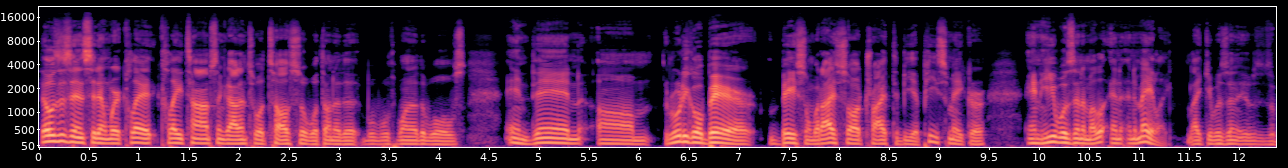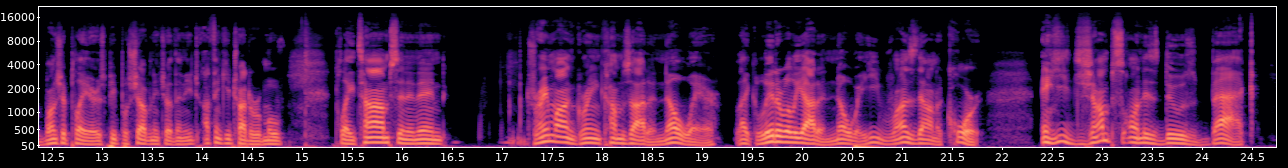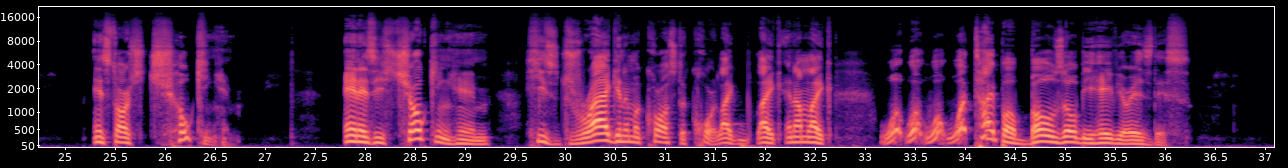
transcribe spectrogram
there was this incident where Clay, Klay Thompson got into a tussle with one of the with one of the Wolves, and then um, Rudy Gobert, based on what I saw, tried to be a peacemaker and he was in a in, in a melee. Like it was in, it was a bunch of players, people shoving each other. And he, I think he tried to remove Klay Thompson, and then Draymond Green comes out of nowhere, like literally out of nowhere. He runs down the court and he jumps on this dude's back and starts choking him. And as he's choking him, he's dragging him across the court. Like like and I'm like, what what what what type of bozo behavior is this?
